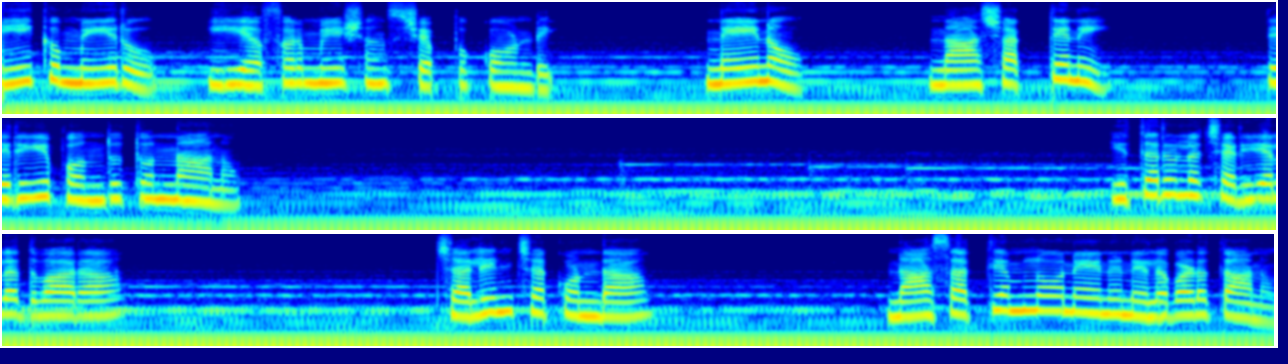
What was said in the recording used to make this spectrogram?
మీకు మీరు ఈ ఎఫర్మేషన్స్ చెప్పుకోండి. నేను నా శక్తిని తిరిగి పొందుతున్నాను. ఇతరుల చర్యల ద్వారా చలించకుండా నా సత్యంలో నేను నిలబడతాను.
